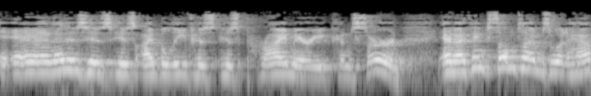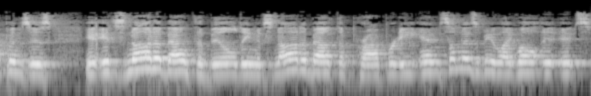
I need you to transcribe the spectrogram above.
And that is his, his, I believe, his, his primary concern. And I think sometimes what happens is it's not about the building, it's not about the property, and sometimes it'll be like, well, it's,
